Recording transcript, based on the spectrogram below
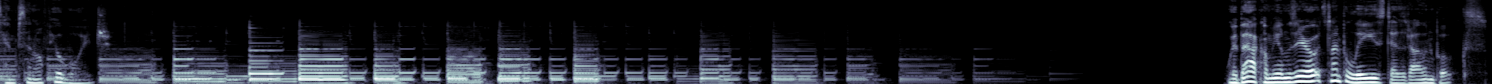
10% off your voyage. We're back on Beyond Zero. It's time for Lee's Desert Island Books.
